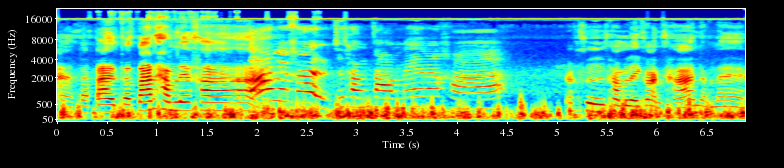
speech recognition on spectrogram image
อะต่อไปจะต้าทำเลยค่ะได้เลยค่ะหนูจะทำตามแม่นะคะ ก็คือทำอะไรก่อนคะอันดับแรก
